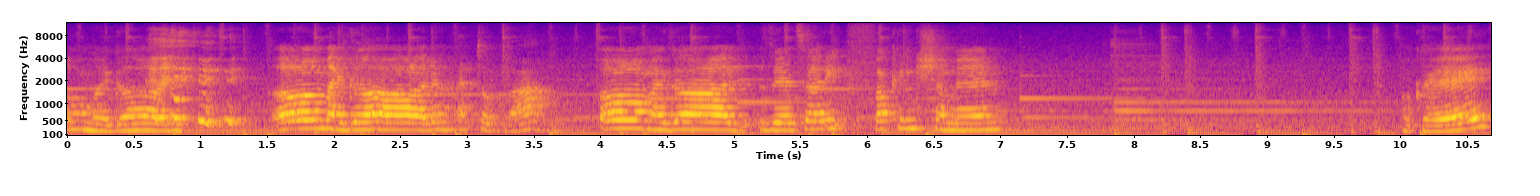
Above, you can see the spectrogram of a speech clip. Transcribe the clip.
Oh my god. אומייגוד. את טובה. אומייגוד. זה יצא לי fucking שמן. אוקיי.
